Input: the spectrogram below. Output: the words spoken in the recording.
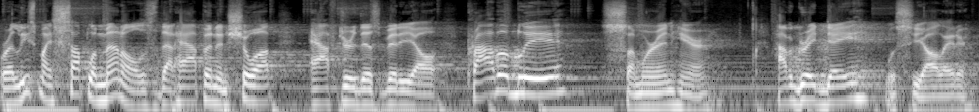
or at least my supplementals that happen and show up after this video. Probably somewhere in here. Have a great day. We'll see y'all later.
